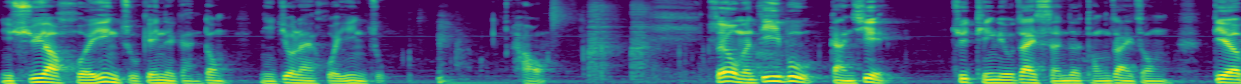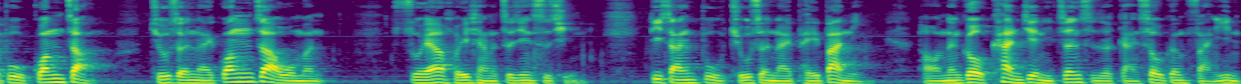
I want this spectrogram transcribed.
你需要回应主给你的感动，你就来回应主。好，所以我们第一步感谢，去停留在神的同在中；第二步光照，求神来光照我们。所要回想的这件事情，第三步，求神来陪伴你，好，能够看见你真实的感受跟反应，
